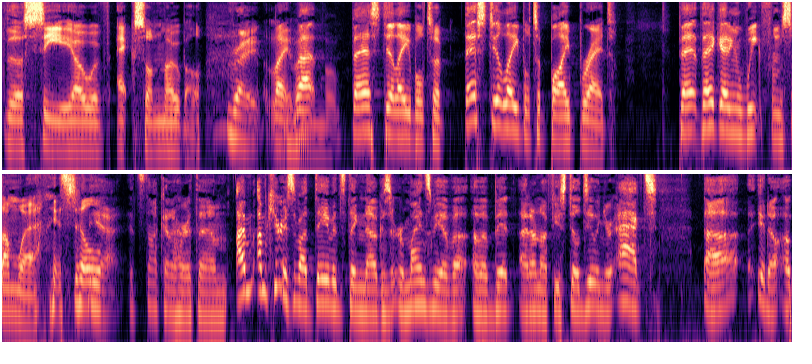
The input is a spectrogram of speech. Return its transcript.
the CEO of ExxonMobil. right. Like that, they're still able to they're still able to buy bread. They're they're getting wheat from somewhere. It's still Yeah, it's not going to hurt them. I'm I'm curious about David's thing now because it reminds me of a of a bit. I don't know if you still do in your act. Uh, you know, uh,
